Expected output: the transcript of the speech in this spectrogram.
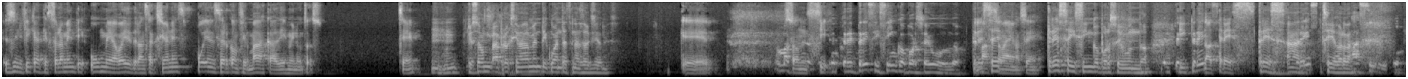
eso significa que solamente un megabyte de transacciones pueden ser confirmadas cada 10 minutos. ¿Sí? Que son aproximadamente cuántas transacciones? Que son entre 3 y 5 por segundo. 13, más o menos, sí. 13 y 5 por segundo. Y, 3, no, 3. 3, ah, sí, es verdad. A 5.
